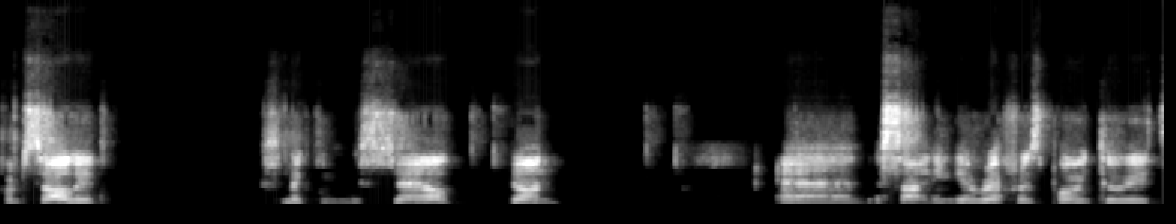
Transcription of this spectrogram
from solid selecting the cell done. And assigning a reference point to it.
